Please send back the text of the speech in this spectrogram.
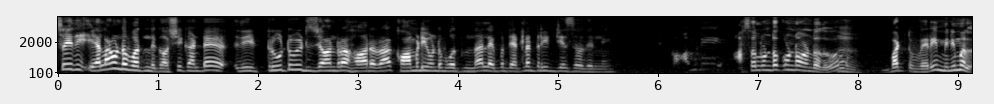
సో ఇది ఎలా ఉండబోతుంది కౌశిక్? అంటే ఇది ట్రూ టు ఇట్స్ జానరా హారరా కామెడీ ఉండబోతుందా? లేకపోతే ఎట్లా ట్రీట్ చేసావు దీన్ని? అసలు ఉండకుండా ఉండదు బట్ వెరీ మినిమల్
